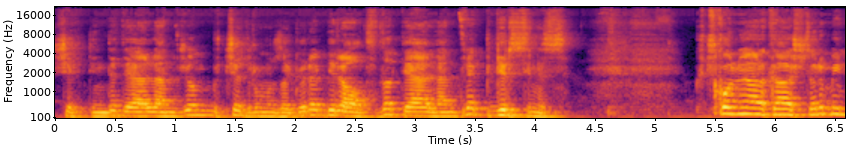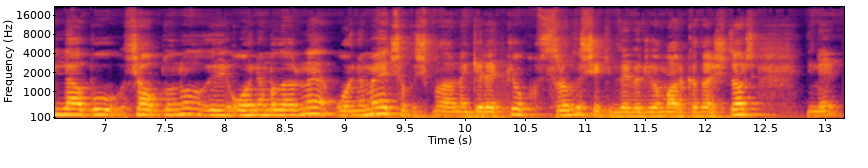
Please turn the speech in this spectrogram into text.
şeklinde değerlendiriyorum. Bütçe durumunuza göre 1.6'da değerlendirebilirsiniz. Küçük oynayan arkadaşlarım illa bu şablonu e, oynamalarına, oynamaya çalışmalarına gerek yok. Sıralı şekilde veriyorum arkadaşlar. Yine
